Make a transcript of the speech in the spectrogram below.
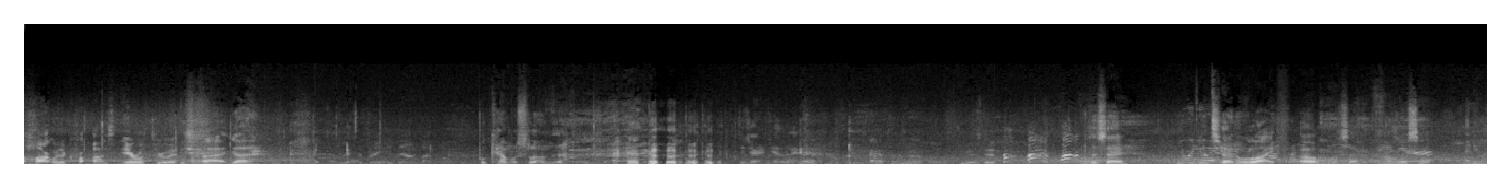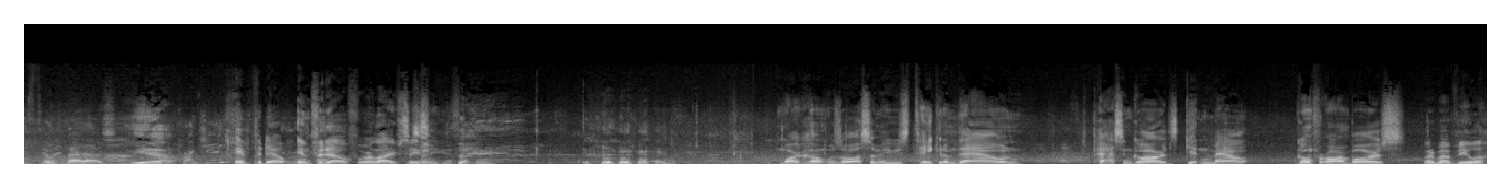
heart with a cro- uh, arrow through it. Alright, go. Put camel slot under. You the other way No, you guys did? What's it say? Internal life. Oh, what's that? No, what's that? That was badass. Yeah. Infidel. Infidel for life. Say so you can fucking. Mark Hunt was awesome. He was taking them down, passing guards, getting mount, going for arm bars. What about Vila?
